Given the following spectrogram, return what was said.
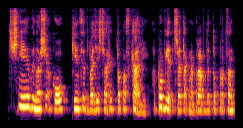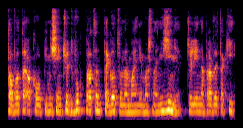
ciśnienie wynosi około 520 hektopaskali, a powietrze tak naprawdę to procentowo te około 52% tego, co normalnie masz na nizinie. Czyli naprawdę taki,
